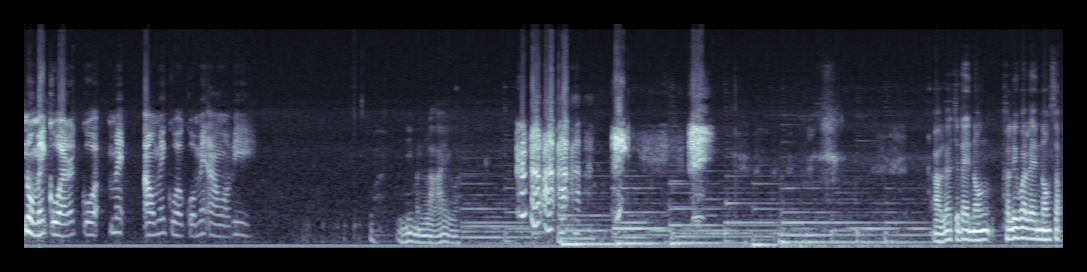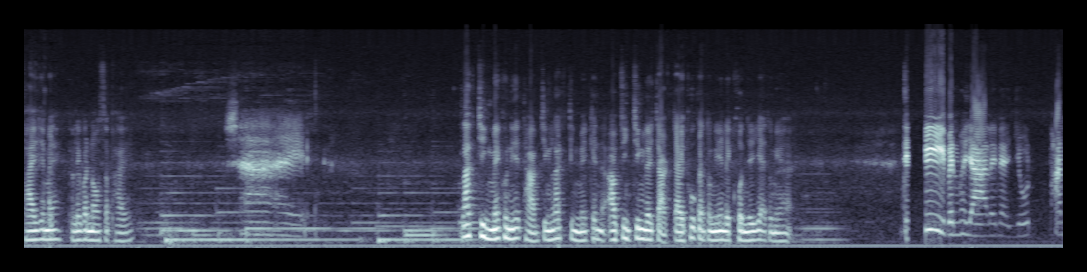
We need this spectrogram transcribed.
หนูไม่กลัวแล้วกลัวไม่เอาไม่กลัวกลัวไม่เอาอะพี่อันนี้มันร้ายวะ เอาแล้วจะได้น้องเขาเรียกว่าอะไรน้องสะพ้ยใช่ไหมเขาเรียกว่าน้องสะพ้ยใช่รักจริงไหมคนนี้ถามจริงรักจริงไหมเก้นเอาจริง ๆ เลยจากใจพูดกันตรงนี้เลยคนเยอะแยะตรงนี้ฮะพี่เป็นพยานเลยเนี่ย ยุทธพัน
